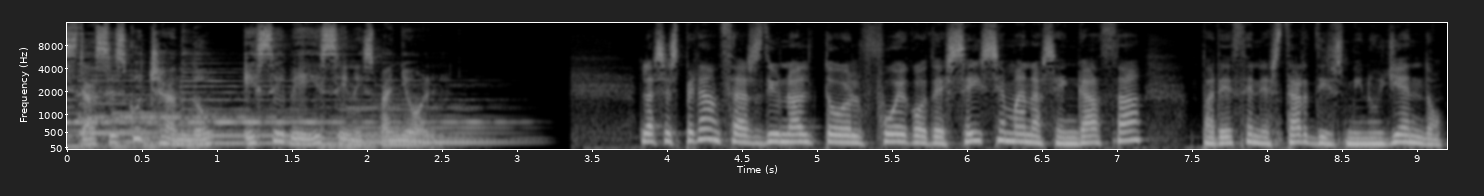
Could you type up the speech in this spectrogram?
Estás escuchando SBS en español. Las esperanzas de un alto el fuego de seis semanas en Gaza parecen estar disminuyendo,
